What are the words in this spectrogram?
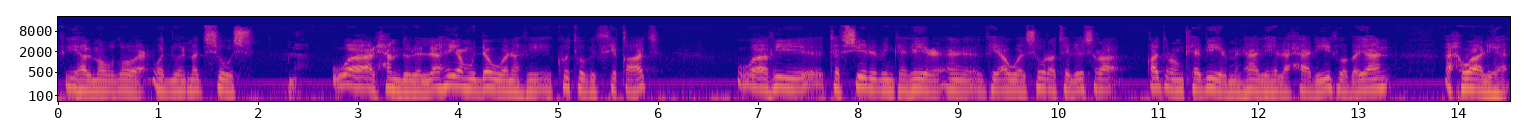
فيها الموضوع والمدسوس نعم. والحمد لله هي مدونة في كتب الثقات وفي تفسير ابن كثير في أول سورة الإسراء قدر كبير من هذه الأحاديث وبيان أحوالها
